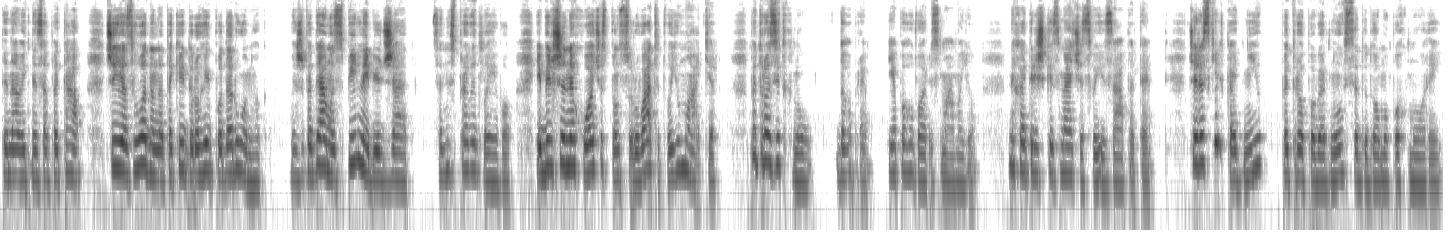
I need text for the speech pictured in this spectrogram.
Ти навіть не запитав, чи я згодна на такий дорогий подарунок. Ми ж ведемо спільний бюджет. Це несправедливо. Я більше не хочу спонсорувати твою матір. Петро зітхнув. Добре, я поговорю з мамою. Нехай трішки зменшить свої запити. Через кілька днів Петро повернувся додому похмурий.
